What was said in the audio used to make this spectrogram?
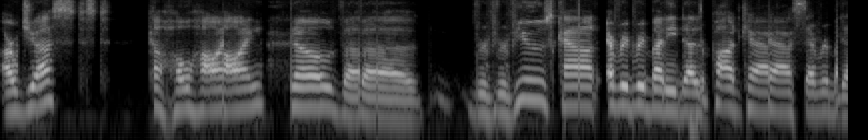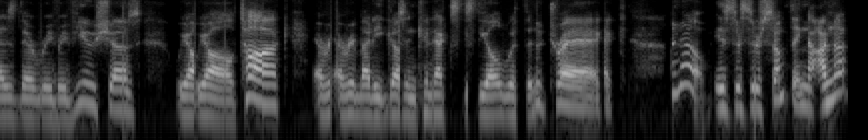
are just kind of ho-hawing. You know, the, the reviews count. Everybody does their podcasts. Everybody does their review shows. We all, we all talk. Every, everybody goes and connects the old with the new track. I don't know. Is there something? I'm not.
